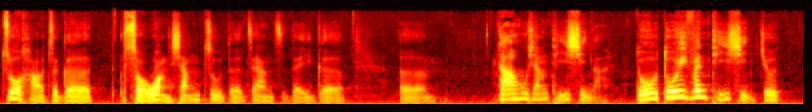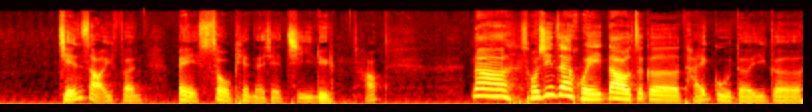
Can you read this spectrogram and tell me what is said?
做好这个守望相助的这样子的一个呃，大家互相提醒啊，多多一分提醒，就减少一分被受骗的一些几率。好，那重新再回到这个台股的一个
